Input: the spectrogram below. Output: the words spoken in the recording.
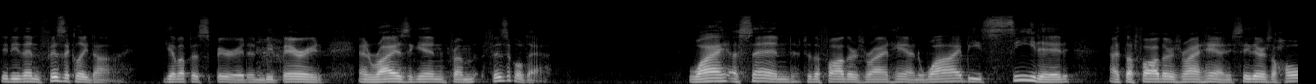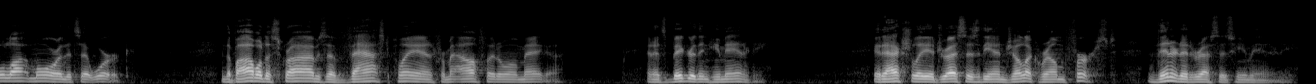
did he then physically die? Give up his spirit and be buried and rise again from physical death? Why ascend to the Father's right hand? Why be seated at the Father's right hand? You see, there's a whole lot more that's at work. And the Bible describes a vast plan from Alpha to Omega, and it's bigger than humanity. It actually addresses the angelic realm first, then it addresses humanity.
